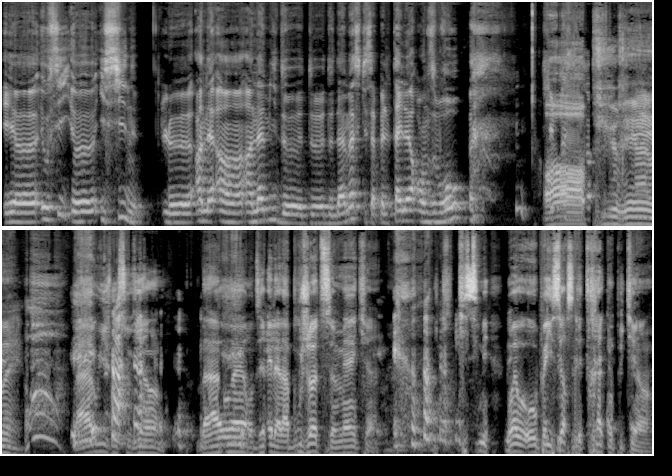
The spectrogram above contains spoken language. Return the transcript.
Et, euh, et aussi, euh, il signe le, un, un, un ami de, de, de Damas qui s'appelle Tyler Hansbrough. Oh, purée. Ah ouais. Bah oui, je me souviens. bah ouais, on dirait il a la bougeotte, ce mec. Qui- qui s'y met Ouais, au Pacers, c'était très compliqué. Hein.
